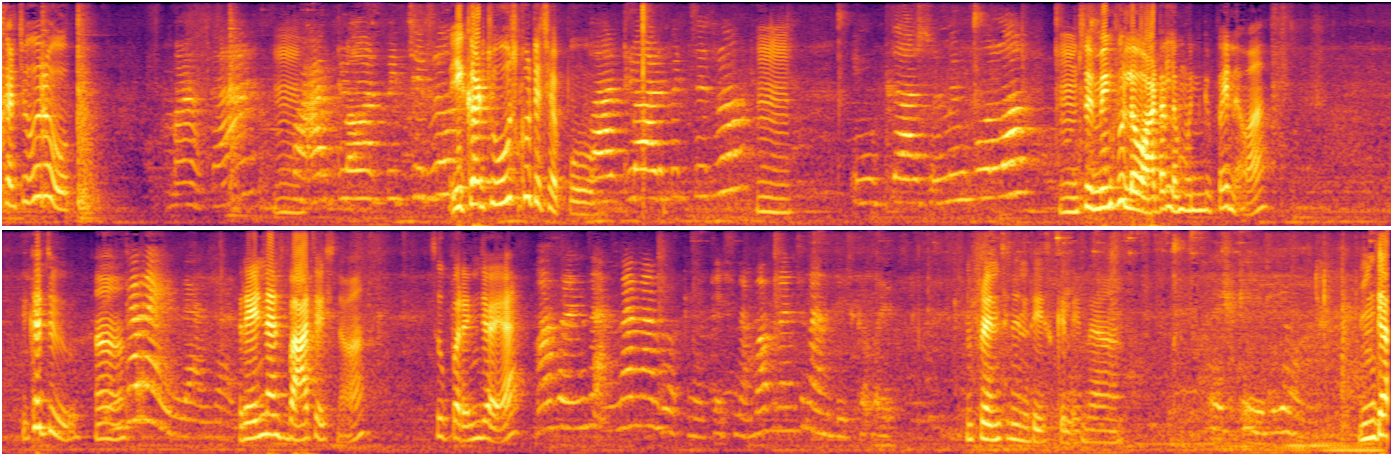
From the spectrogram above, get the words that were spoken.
ఇక్కడ చూరు ఆడిపించారు ఇక్కడ చూసుకుంటే చెప్పు. ఆడిపించారు స్విమ్మింగ్ పూల్లో. వాటర్లో మునిగిపోయినావా? ఇక్కడ చూ. రెయిన్ డాన్స్ బాగా చేసినావా? సూపర్ ఎంజాయా ఫ్రెండ్స్ నేను తీసుకెళ్ళిందా? తీసుకెళ్ళి ఇంకా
